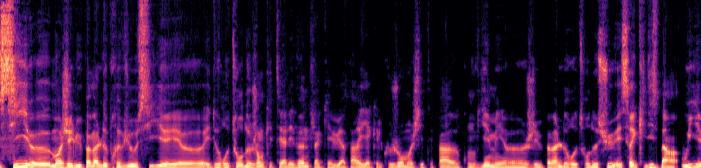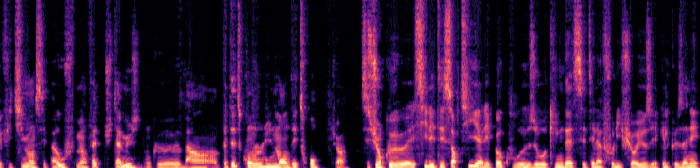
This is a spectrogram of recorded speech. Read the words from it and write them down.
si euh, moi j'ai lu pas mal de previews aussi et, euh, et, de retours de gens qui étaient à l'event là qui a eu à Paris il y a quelques jours, moi j'y étais pas euh, convié mais euh, j'ai eu pas mal de retours dessus et c'est vrai qu'ils disent ben oui effectivement c'est pas ouf mais en fait tu t'amuses donc ben peut-être qu'on lui demandait trop tu vois. C'est sûr que s'il était sorti à l'époque où The Walking Dead c'était la folie furieuse il y a quelques années,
